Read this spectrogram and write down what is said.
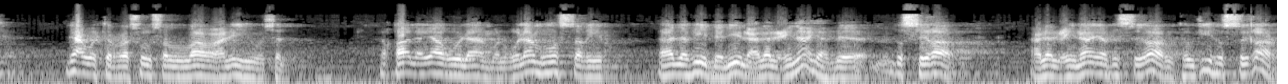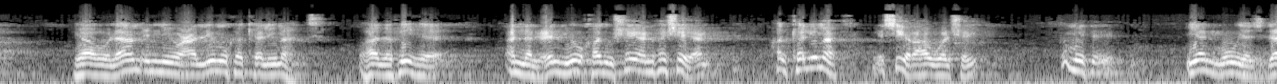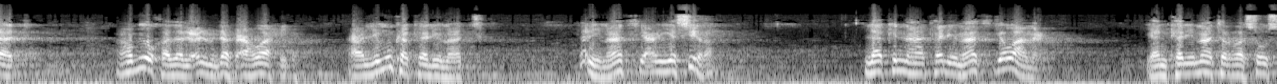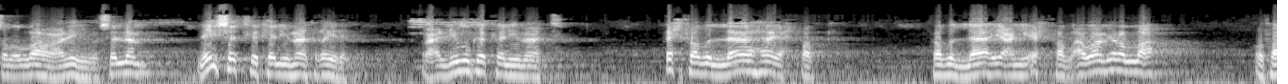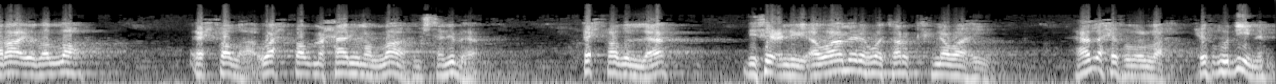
دعوة الرسول صلى الله عليه وسلم. فقال يا غلام والغلام هو الصغير. هذا فيه دليل على العناية بالصغار. على العناية بالصغار وتوجيه الصغار. يا غلام إني أعلمك كلمات. وهذا فيه أن العلم يؤخذ شيئا فشيئا. الكلمات يسيرة أول شيء ثم ينمو ويزداد أو يؤخذ العلم دفعة واحدة. أعلمك كلمات. كلمات يعني يسيرة. لكنها كلمات جوامع. يعني كلمات الرسول صلى الله عليه وسلم ليست ككلمات غيره. أعلمك كلمات. احفظ الله يحفظك. احفظ الله يعني احفظ أوامر الله وفرائض الله. احفظها واحفظ محارم الله اجتنبها احفظ الله بفعل أوامره وترك نواهيه. هذا حفظ الله حفظ دينه.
